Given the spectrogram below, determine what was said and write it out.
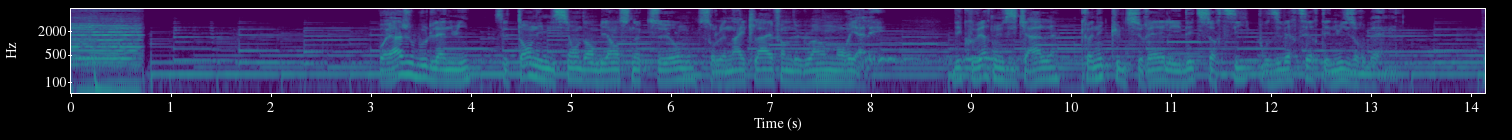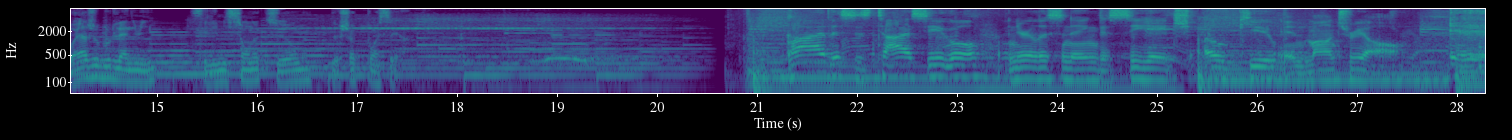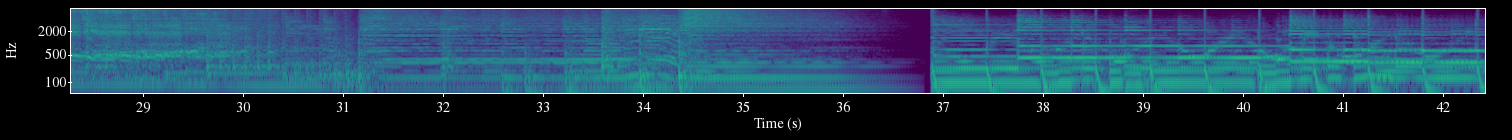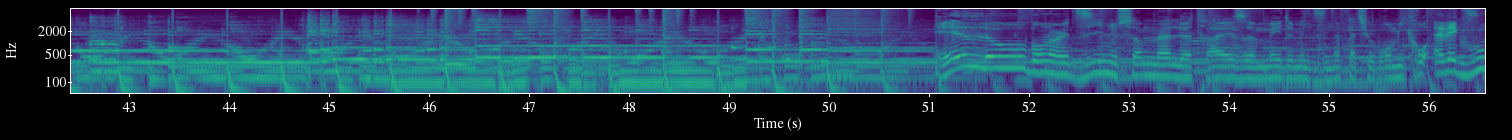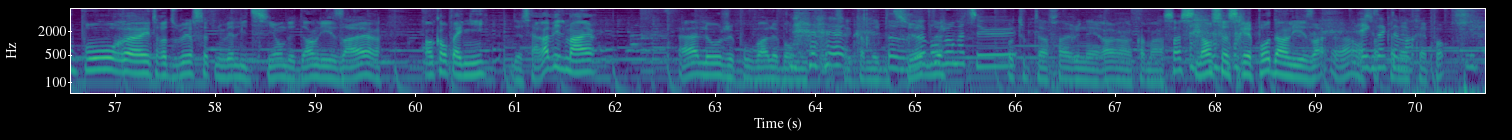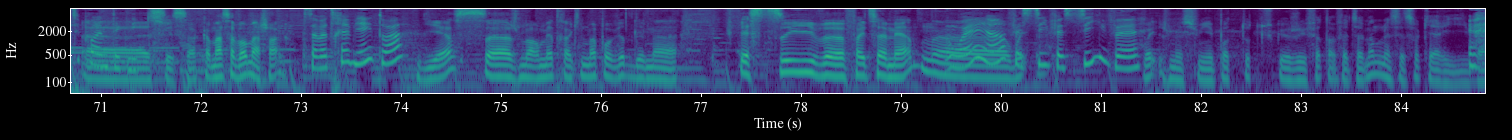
Voyage au bout de la nuit, c'est ton émission d'ambiance nocturne sur le Nightlife Underground montréalais. Découvertes musicales, chroniques culturelles et idées de sortie pour divertir tes nuits urbaines. Voyage au bout de la nuit, c'est l'émission nocturne de choc.ca. Hi, this is Ty Siegel, and you're listening to CHOQ in Montreal. Sommes le 13 mai 2019, Mathieu Bro micro avec vous pour euh, introduire cette nouvelle édition de Dans les airs en compagnie de Sarah Villemer. Allô, j'ai pas ouvert le bon micro, c'est comme d'habitude. Bonjour Mathieu. Faut tout le temps faire une erreur en commençant, sinon ce serait pas dans les airs, hein, on Exactement. s'en reconnaîtrait pas. Les petits problèmes Euh, techniques. C'est ça. Comment ça va, ma chère? Ça va très bien, toi? Yes, euh, je me remets tranquillement pas vite de ma festive euh, fin de semaine. Euh, ouais, hein? oui. Festive, festive. Oui, je me souviens pas de tout ce que j'ai fait en fin de semaine, mais c'est ça qui arrive.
